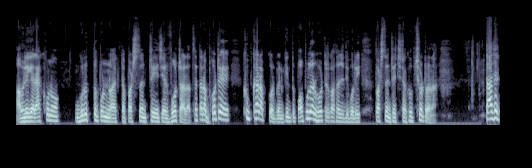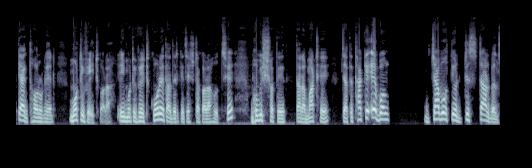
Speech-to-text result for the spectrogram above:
আওয়ামী লীগের এখনও গুরুত্বপূর্ণ একটা পার্সেন্টেজের ভোটার আছে, তারা ভোটে খুব খারাপ করবেন, কিন্তু পপুলার ভোটের কথা যদি বলি পার্সেন্টেজটা খুব ছোট না। তাদেরকে এক ধরনের মোটিভেট করা। এই মোটিভেট করে তাদেরকে চেষ্টা করা হচ্ছে। ভবিষ্যতে তারা মাঠে যাতে থাকে এবং যাবতীয় ডিস্টারবেন্স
